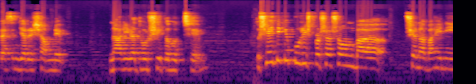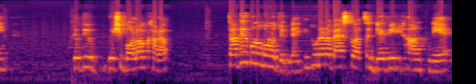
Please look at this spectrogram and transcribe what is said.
প্যাসেঞ্জারের সামনে নারীরা ধর্ষিত হচ্ছে। তো সেই দিকে পুলিশ, প্রশাসন বা সেনাবাহিনী যদিও বেশি বলাও খারাপ, তাদের কোনো মনোযোগ নেই। কিন্তু ওনারা ব্যস্ত আছেন ডেভিল হান্ট নিয়ে।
